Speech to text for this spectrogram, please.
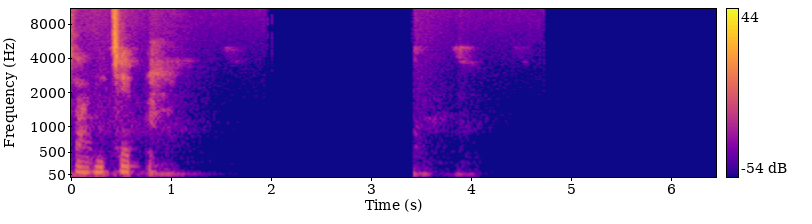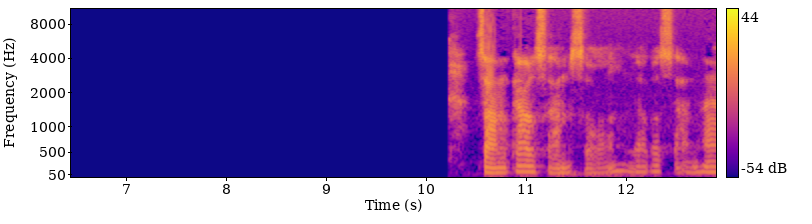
สามเจ็ด สามเก้าสามสองแล้วก็สามห้า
